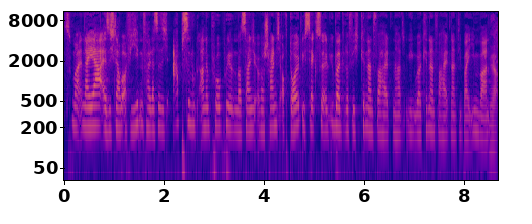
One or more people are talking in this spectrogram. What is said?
Zumal, naja, also ich glaube auf jeden Fall, dass er sich absolut unappropriate und wahrscheinlich, wahrscheinlich auch deutlich sexuell übergriffig Kindern verhalten hat, gegenüber Kindern verhalten hat, die bei ihm waren. Ja.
